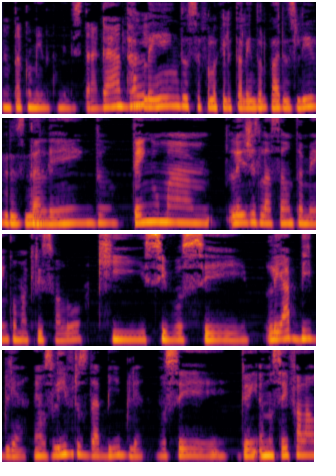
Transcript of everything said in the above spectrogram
não tá comendo comida estragada. Tá lendo, você falou que ele tá lendo vários livros, né? Tá lendo. Tem uma legislação também, como a Cris falou, que se você ler a Bíblia, né, os livros da Bíblia, você ganha, eu não sei falar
